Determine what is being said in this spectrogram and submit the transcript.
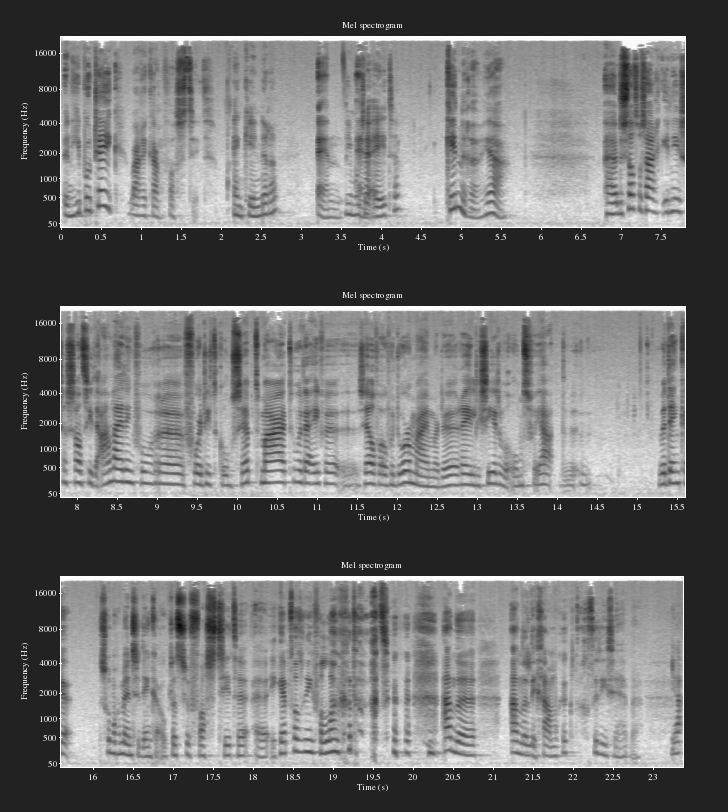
een hypotheek waar ik aan vastzit. En kinderen? En, Die moeten en eten? Kinderen, ja. Uh, dus dat was eigenlijk in eerste instantie de aanleiding voor, uh, voor dit concept. Maar toen we daar even uh, zelf over doormijmerden, realiseerden we ons van ja, we, we denken sommige mensen denken ook dat ze vastzitten. Uh, ik heb dat in ieder geval lang gedacht. aan, de, aan de lichamelijke klachten die ze hebben. Ja.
